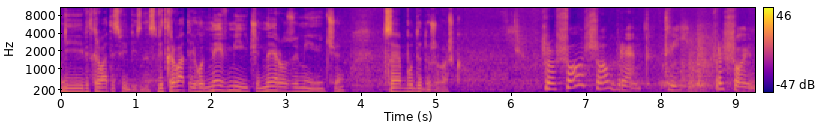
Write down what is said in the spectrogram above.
і відкривати свій бізнес. Відкривати його не вміючи, не розуміючи, це буде дуже важко. Про що, що бренд твій? Про що він?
